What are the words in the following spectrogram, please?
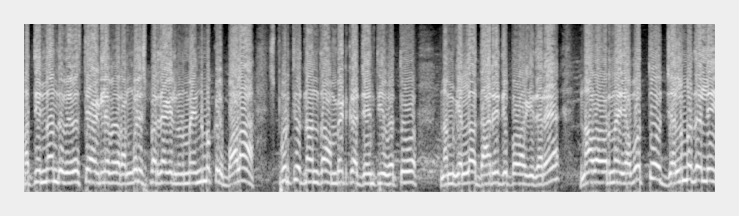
ಮತ್ತು ಇನ್ನೊಂದು ವ್ಯವಸ್ಥೆ ಆಗಲಿ ರಂಗೋಲಿ ಸ್ಪರ್ಧೆ ಆಗಲಿ, ನಮ್ಮ ಹೆಣ್ಮಕ್ಳಿಗೆ ಭಾಳ ಸ್ಫೂರ್ತಿ ತಂದಂಥ ಅಂಬೇಡ್ಕರ್ ಜಯಂತಿ ಇವತ್ತು ನಮಗೆಲ್ಲ ದಾರಿದೀಪವಾಗಿದ್ದಾರೆ ನಾವು ಅವ್ರನ್ನ ಯಾವತ್ತೂ ಜನ್ಮದಲ್ಲಿ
